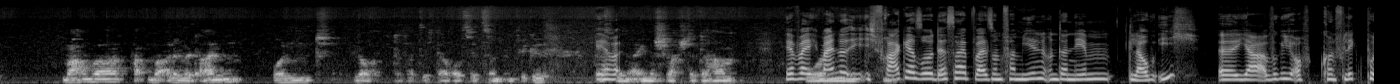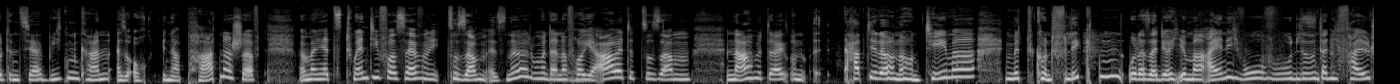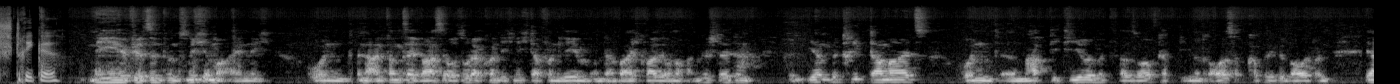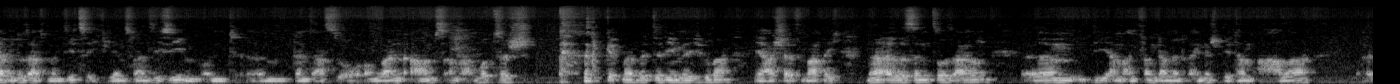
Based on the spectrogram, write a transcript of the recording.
machen wir, packen wir alle mit an und ja, das hat sich daraus jetzt dann entwickelt, dass ja, wir eine eigene Schlachtstätte haben. Ja, weil ich meine, ich, ich frage ja so deshalb, weil so ein Familienunternehmen, glaube ich, äh, ja wirklich auch Konfliktpotenzial bieten kann, also auch in einer Partnerschaft, wenn man jetzt 24-7 zusammen ist, ne? Du mit deiner Frau, ihr arbeitet zusammen nachmittags und äh, habt ihr da noch ein Thema mit Konflikten oder seid ihr euch immer einig? Wo, wo sind da die Fallstricke? Nee, wir sind uns nicht immer einig. Und in der Anfangszeit war es ja auch so, da konnte ich nicht davon leben. Und dann war ich quasi auch noch angestellt in, in ihrem Betrieb damals und ähm, habe die Tiere mit versorgt, habe die mit raus, habe Koppel gebaut und ja, wie du sagst, man sieht sich 24-7 und ähm, dann sagst du auch irgendwann abends am Abendtisch, gib mal bitte die Milch rüber. Ja, Chef, mache ich. Ne, also es sind so Sachen, ähm, die am Anfang damit reingespielt haben, aber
